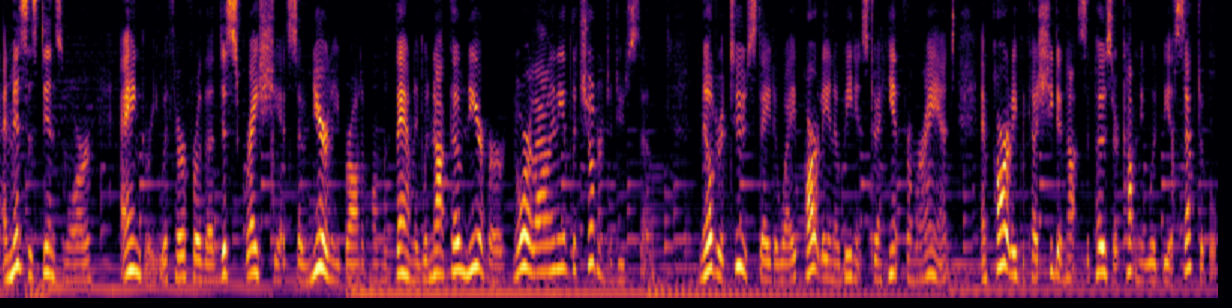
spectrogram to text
and Mrs. Dinsmore, angry with her for the disgrace she had so nearly brought upon the family, would not go near her, nor allow any of the children to do so. Mildred, too, stayed away, partly in obedience to a hint from her aunt, and partly because she did not suppose her company would be acceptable,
